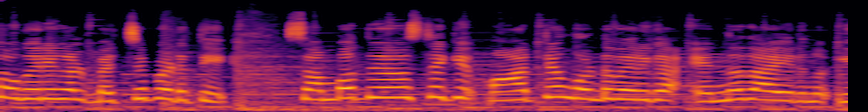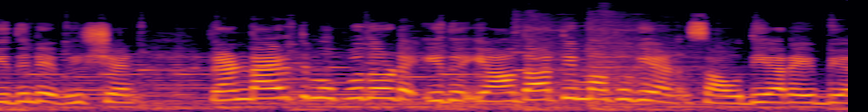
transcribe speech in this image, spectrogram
സൗകര്യങ്ങൾ മെച്ചപ്പെടുത്തി സമ്പദ് വ്യവസ്ഥയ്ക്ക് മാറ്റം കൊണ്ടുവരിക എന്നതായിരുന്നു ഇതിന്റെ വിഷൻ. രണ്ടായിരത്തി മുപ്പതോടെ ഇത് യാഥാർത്ഥ്യമാക്കുകയാണ് സൗദി അറേബ്യ.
